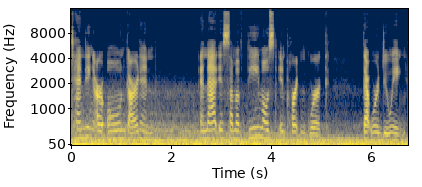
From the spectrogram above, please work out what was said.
tending our own garden. And that is some of the most important work that we're doing,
